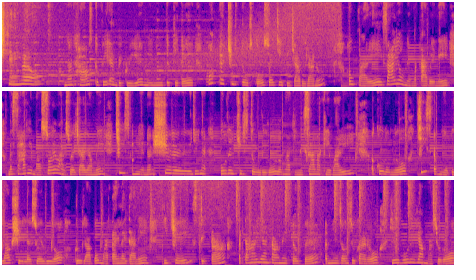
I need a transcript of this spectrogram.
ရှင်ရွယ် Nut House Cafe and Bakery ရဲ့ menu တစ်ဖြစ်တဲ့ Pocket Cheese Toast ကိုဆွဲကြည့်ပြီးကြပြီလားနော် ဟုတ်ပါတယ်စားရုံနဲ့မကပဲနဲ့မစားခင်မှာဆွဲပါဆွဲကြရမယ် cheese အမြင်နဲ့ share ကြီးနဲ့ golden cheese တို့လေးကိုလုံးဝဒီနေ့စားလာခဲ့ပါတယ်အခုလိုမျိုး cheese အမြင်ဘလောက်ရှည်လဲဆွဲပြီးတော့ ruler ပုံမှာတိုင်းလိုက်တာနဲ့ဒီ chain sticker အသားရန်ကောင်းတဲ့တုပ်ပဲအမြင်ဆုံးစုကတော့ရေဘူးလေးရမှာဆိုတော့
